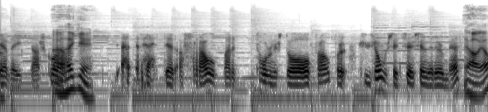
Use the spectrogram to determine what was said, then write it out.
ég veit það, sko. Það ekki? Þetta er frábær tónlist og frábær hljómsveit sem, sem þeir eru með. Já, já.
